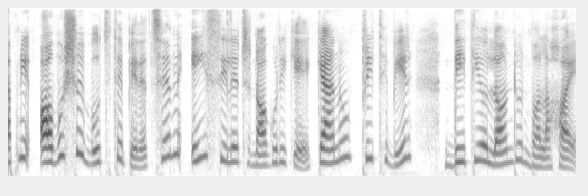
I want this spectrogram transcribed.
আপনি অবশ্যই বুঝতে পেরেছেন এই সিলেট নগরীকে কেন পৃথিবীর দ্বিতীয় লন্ডন বলা হয়।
